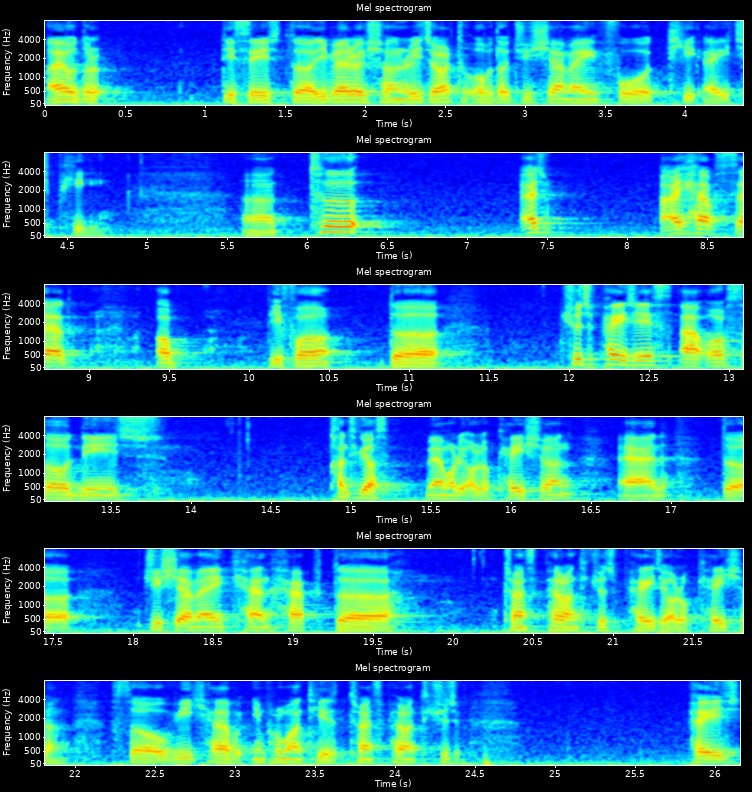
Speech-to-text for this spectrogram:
I would, this is the evaluation result of the GCMA for THP. Uh, to, as I have said before, the huge pages are also need contiguous memory allocation, and the GCMA can help the transparent huge page allocation. So we have implemented transparent huge page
